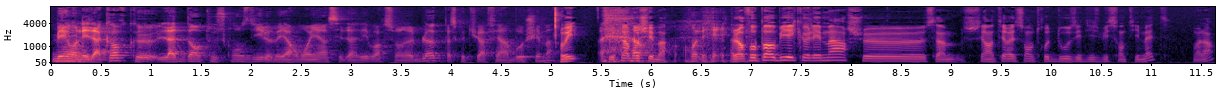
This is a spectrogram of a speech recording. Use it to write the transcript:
Mais on est d'accord que là-dedans, tout ce qu'on se dit, le meilleur moyen, c'est d'aller voir sur notre blog parce que tu as fait un beau schéma. Oui, j'ai fait un beau schéma. Alors, il Alors, faut pas oublier que les marches, euh, c'est intéressant entre 12 et 18 cm. Voilà.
